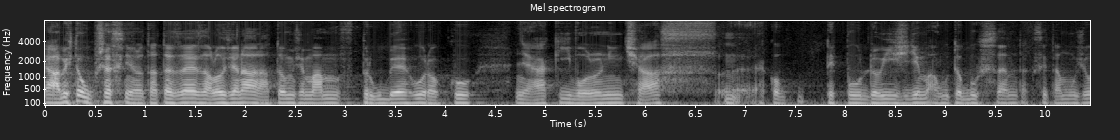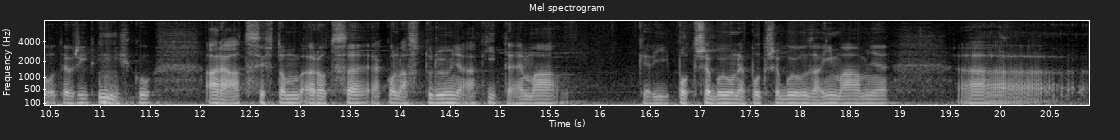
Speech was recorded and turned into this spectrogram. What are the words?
já bych to upřesnil. Ta teze je založená na tom, že mám v průběhu roku nějaký volný čas, hmm. jako typu dojíždím autobusem, tak si tam můžu otevřít hmm. knížku hmm. a rád si v tom roce jako nastuduju nějaký téma, který potřebuju, nepotřebuju, zajímá mě. E-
